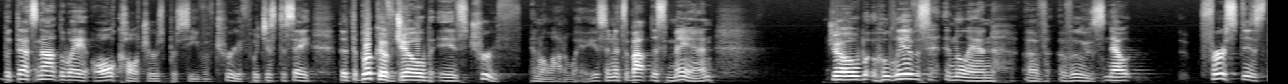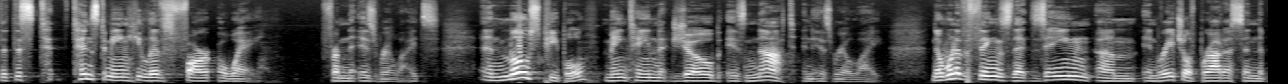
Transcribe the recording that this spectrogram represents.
but that's not the way all cultures perceive of truth, which is to say that the book of Job is truth in a lot of ways. And it's about this man Job, who lives in the land of, of Uz. Now, first is that this t- tends to mean he lives far away from the Israelites. And most people maintain that Job is not an Israelite. Now, one of the things that Zane um, and Rachel have brought us in the,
